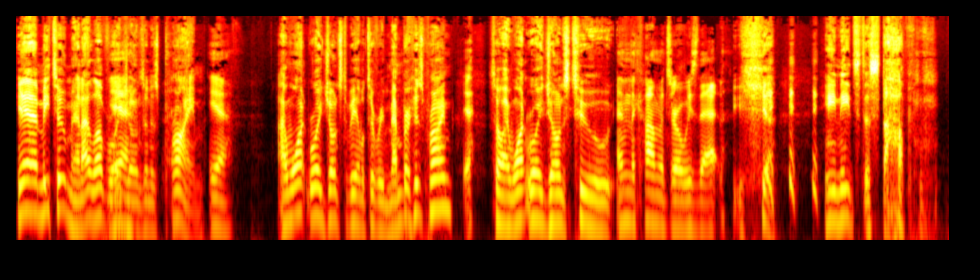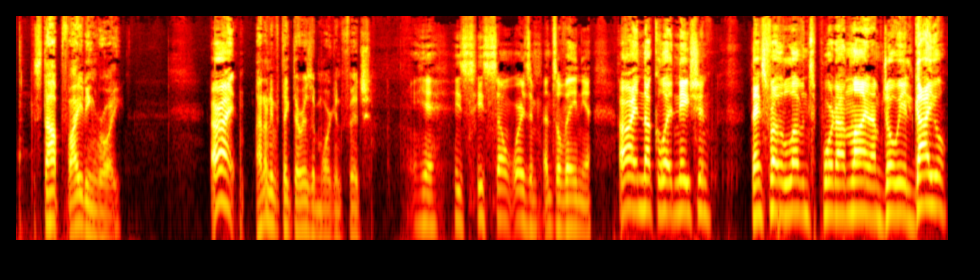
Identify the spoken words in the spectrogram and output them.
Yeah, me too, man. I love Roy Yeah. Jones in his prime. Yeah, I want Roy Jones to be able to remember his prime. Yeah. So I want Roy Jones to, and the comments are always that. yeah, he needs to stop, stop fighting Roy. All right. I don't even think there is a Morgan Fitch. Yeah, he's he's somewhere he's in Pennsylvania. All right, Knucklehead Nation. Thanks for all the love and support online. I'm Joey El Gallo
